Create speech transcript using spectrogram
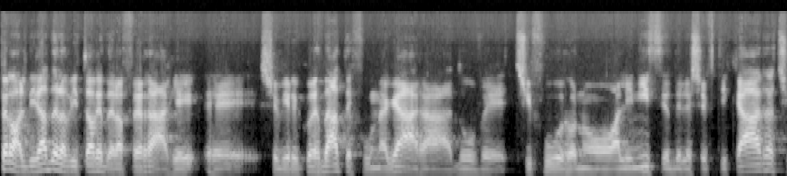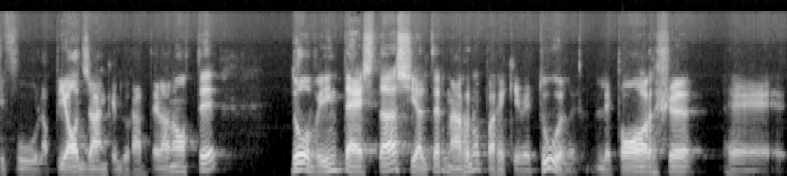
Però al di là della vittoria della Ferrari, eh, se vi ricordate, fu una gara dove ci furono all'inizio delle safety car, ci fu la pioggia anche durante la notte, dove in testa si alternarono parecchie vetture, le Porsche, eh,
